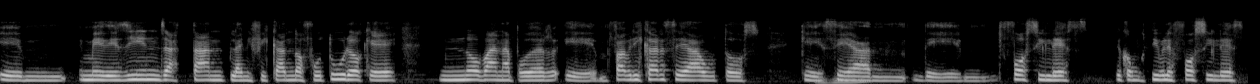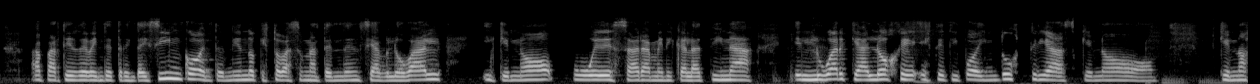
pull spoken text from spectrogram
En Medellín ya están planificando a futuro que no van a poder fabricarse autos que sean de em, fósiles, de combustibles fósiles a partir de 2035, entendiendo que esto va a ser una tendencia global y que no puede ser América Latina el lugar que aloje este tipo de industrias que no que no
